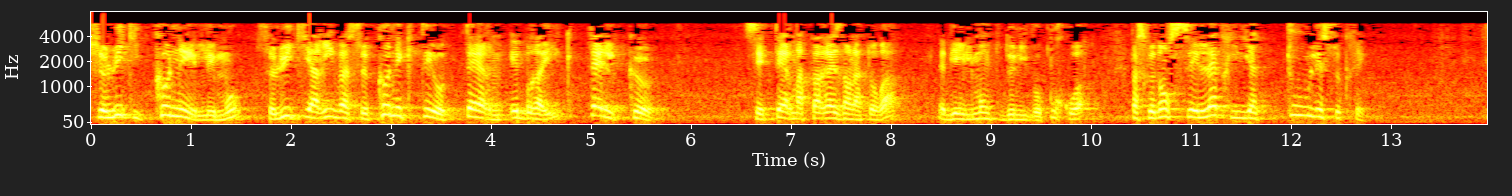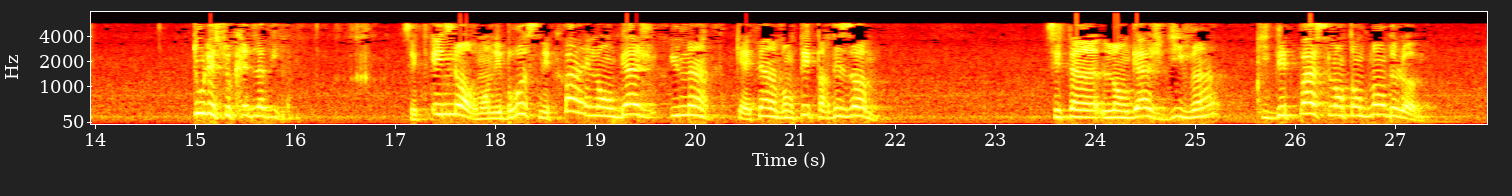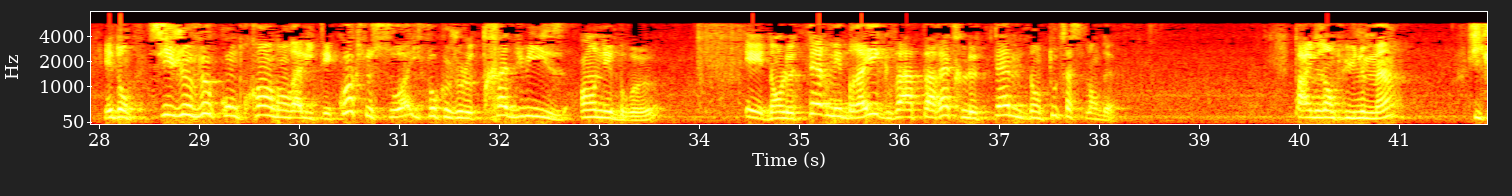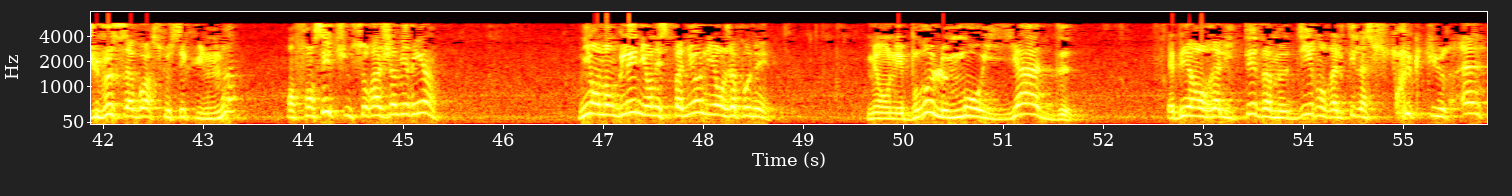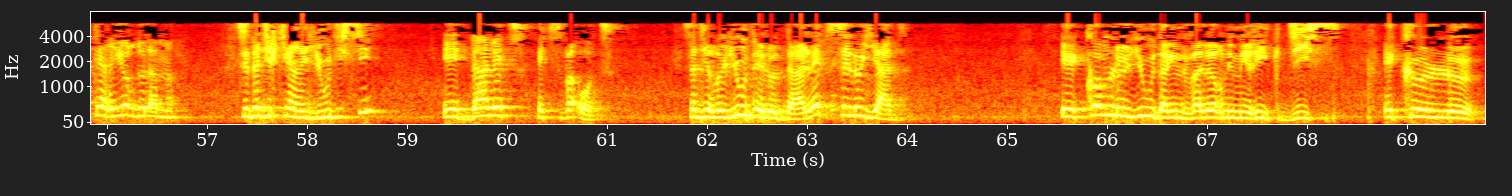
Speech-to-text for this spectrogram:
Celui qui connaît les mots, celui qui arrive à se connecter aux termes hébraïques tels que ces termes apparaissent dans la Torah, eh bien, il monte de niveau. Pourquoi? Parce que dans ces lettres, il y a tous les secrets. Tous les secrets de la vie. C'est énorme. En hébreu, ce n'est pas un langage humain qui a été inventé par des hommes. C'est un langage divin qui dépasse l'entendement de l'homme. Et donc, si je veux comprendre en réalité quoi que ce soit, il faut que je le traduise en hébreu, et dans le terme hébraïque va apparaître le thème dans toute sa splendeur. Par exemple, une main, si tu veux savoir ce que c'est qu'une main, en français tu ne sauras jamais rien. Ni en anglais, ni en espagnol, ni en japonais. Mais en hébreu, le mot yad, eh bien en réalité va me dire en réalité la structure intérieure de la main. C'est-à-dire qu'il y a un yud ici et dalet etzbaot. C'est-à-dire le yud et le dalet, c'est le yad. Et comme le yud a une valeur numérique 10 et que le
